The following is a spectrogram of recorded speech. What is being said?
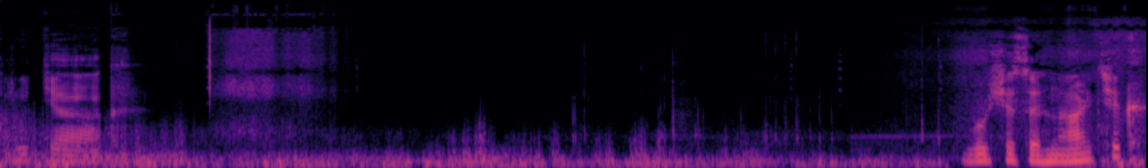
Крутяк. Був ще сигнальчик.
